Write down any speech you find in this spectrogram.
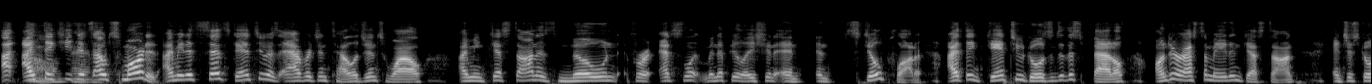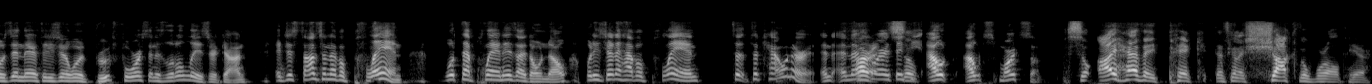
I, I Oh, think he man. gets outsmarted. I mean, it says Gantu has average intelligence, while I mean Gaston is known for excellent manipulation and and skill plotter. I think Gantu goes into this battle underestimating Gaston and just goes in there that he's going to win with brute force and his little laser gun. And Gaston's going to have a plan. What that plan is, I don't know, but he's going to have a plan to, to counter it, and and that's right, where I think so- he out outsmarts him. So I have a pick that's going to shock the world here.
